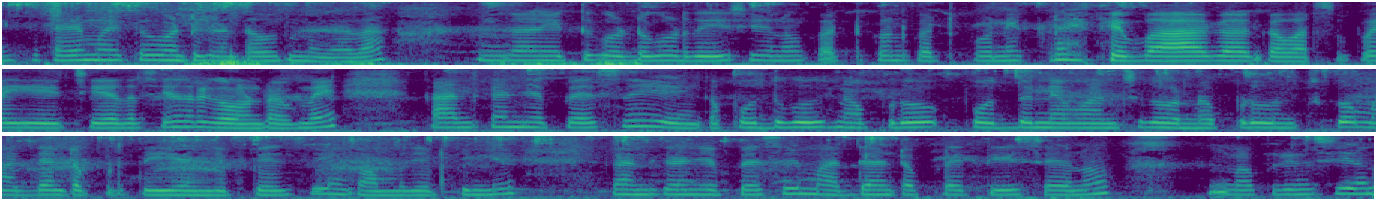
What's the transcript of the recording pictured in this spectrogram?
ఇంకా టైం అయితే ఒంటి గంట అవుతుంది కదా. ఇంకా నెత్తి గుడ్డ కూడా తీసాను కట్టుకొని కట్టుకొని ఇక్కడైతే బాగా ఇంకా వరుసపోయి చీదర చీదరగా ఉండమ్మాయి అందుకని చెప్పేసి ఇంకా పొద్దు కూసినప్పుడు పొద్దున్నే మంచిగా ఉన్నప్పుడు ఉంచుకో మధ్యాహ్నటప్పుడు తీయని చెప్పేసి ఇంకా అమ్మ చెప్పింది. అందుకని చెప్పేసి మధ్యాహ్నప్పుడు అయితే తీసాను. మా ఫ్రెండ్స్ ఏం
